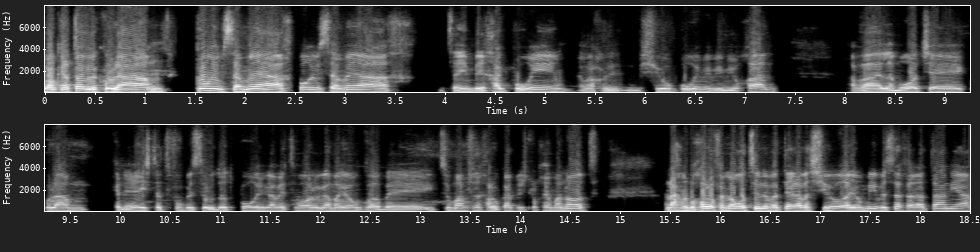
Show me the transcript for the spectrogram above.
בוקר טוב לכולם, פורים שמח, פורים שמח, נמצאים בחג פורים, היום אנחנו בשיעור פורימי במיוחד, אבל למרות שכולם כנראה השתתפו בסעודות פורים גם אתמול וגם היום כבר בעיצומם של חלוקת משלוחי מנות, אנחנו בכל אופן לא רוצים לוותר על השיעור היומי בספר התניא,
